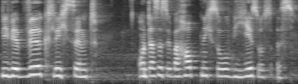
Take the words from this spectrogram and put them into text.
wie wir wirklich sind. Und das ist überhaupt nicht so, wie Jesus ist.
